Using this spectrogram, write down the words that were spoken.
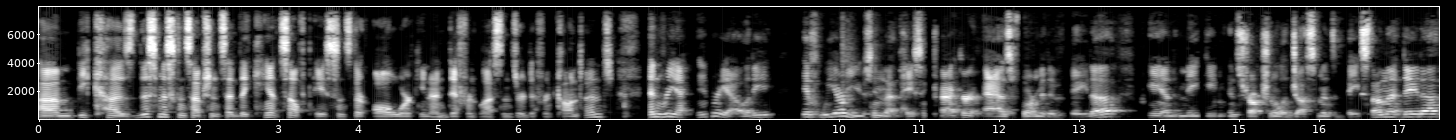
um, because this misconception said they can't self pace since they're all working on different lessons or different content. And rea- in reality, if we are using that pacing tracker as formative data and making instructional adjustments based on that data,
